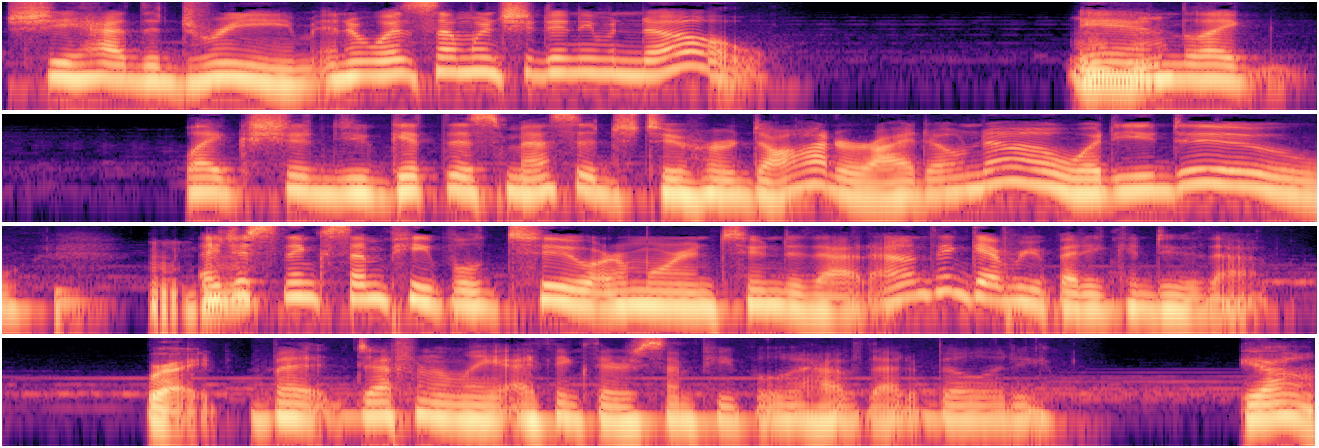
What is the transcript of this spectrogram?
she had the dream, and it was someone she didn't even know. And like, like, should you get this message to her daughter? I don't know. What do you do? I just think some people too are more in tune to that. I don't think everybody can do that, right? but definitely, I think there's some people who have that ability. Yeah.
